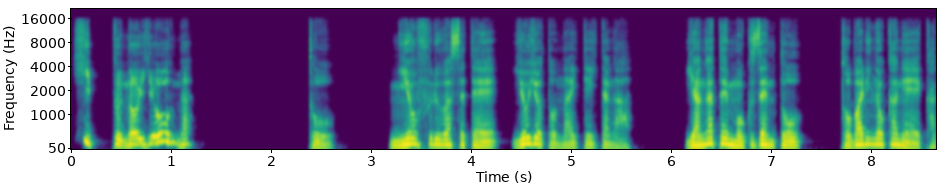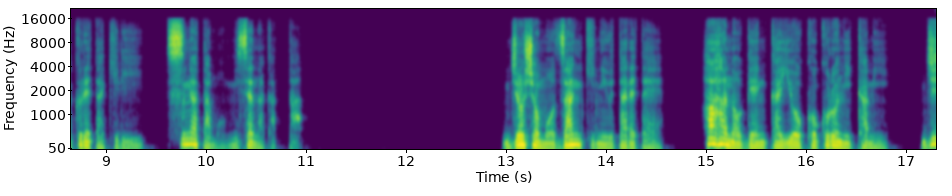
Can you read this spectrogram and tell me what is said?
ヒップのような。と、身を震わせてよよと泣いていたが、やがて目前と帳の影へ隠れたきり、姿も見せなかった。序書も残機に打たれて、母の限界を心に噛み、自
